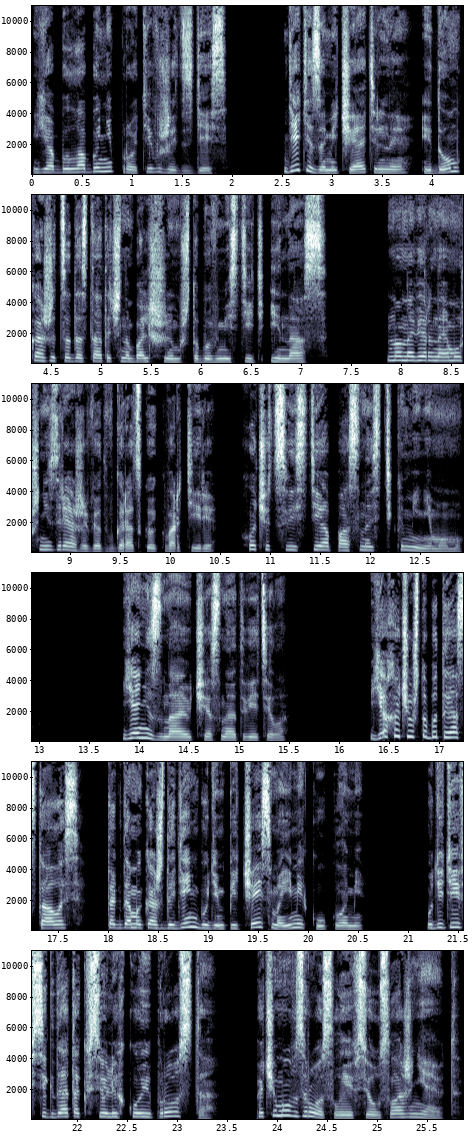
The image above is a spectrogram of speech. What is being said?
Я была бы не против жить здесь. Дети замечательные, и дом кажется достаточно большим, чтобы вместить и нас, но, наверное, муж не зря живет в городской квартире. Хочет свести опасность к минимуму. «Я не знаю», — честно ответила. «Я хочу, чтобы ты осталась. Тогда мы каждый день будем пить чай с моими куклами. У детей всегда так все легко и просто. Почему взрослые все усложняют?»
